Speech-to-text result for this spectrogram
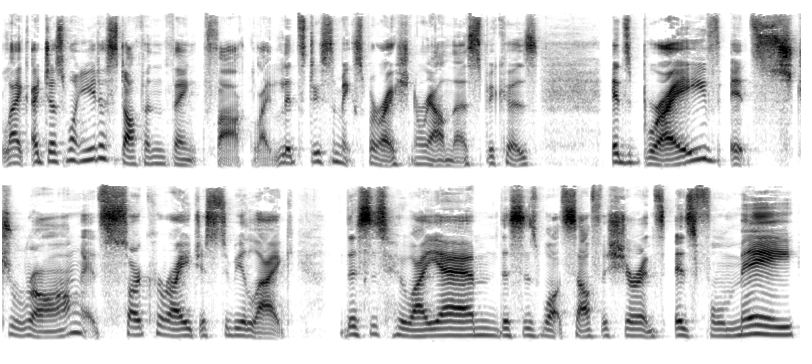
Like I just want you to stop and think, fuck. Like let's do some exploration around this because it's brave, it's strong, it's so courageous to be like this is who I am. This is what self assurance is for me.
